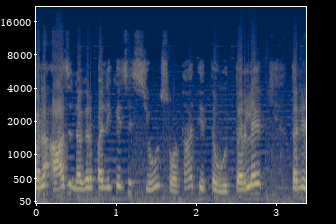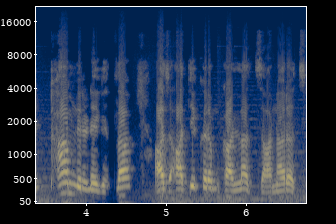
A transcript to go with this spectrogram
पण आज नगरपालिकेचे शिव स्वतः तिथं उतरले. त्यांनी ठाम निर्णय घेतला. आज अतिक्रम काढला जाणारच.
